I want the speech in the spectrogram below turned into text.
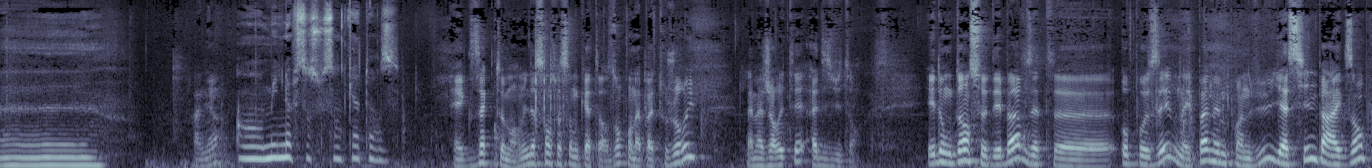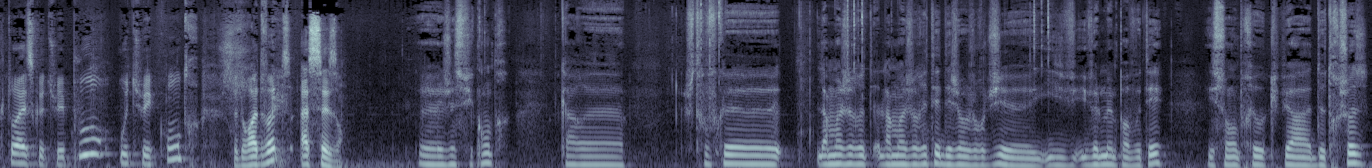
Euh, Rania En 1974. Exactement, 1974. Donc on n'a pas toujours eu la majorité à 18 ans. Et donc dans ce débat, vous êtes euh, opposés, vous n'avez pas le même point de vue. Yacine, par exemple, toi, est-ce que tu es pour ou tu es contre ce droit de vote à 16 ans? Euh, je suis contre, car euh, je trouve que la majorité, déjà aujourd'hui, euh, ils, ils veulent même pas voter. Ils sont préoccupés à d'autres choses.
